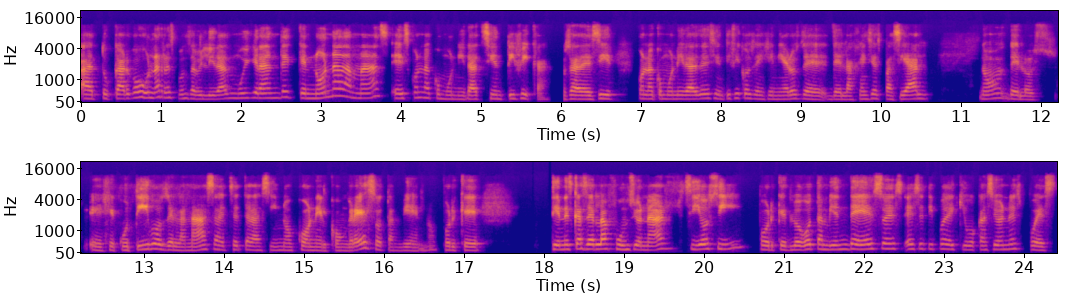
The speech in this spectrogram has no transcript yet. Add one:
a tu cargo una responsabilidad muy grande que no nada más es con la comunidad científica, o sea, decir, con la comunidad de científicos e ingenieros de, de la agencia espacial, ¿no? De los ejecutivos de la NASA, etcétera, sino con el Congreso también, ¿no? Porque tienes que hacerla funcionar sí o sí, porque luego también de eso es ese tipo de equivocaciones, pues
